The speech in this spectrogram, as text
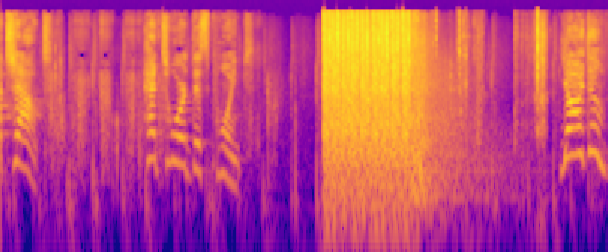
Watch out! Head toward this point. Yardım.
